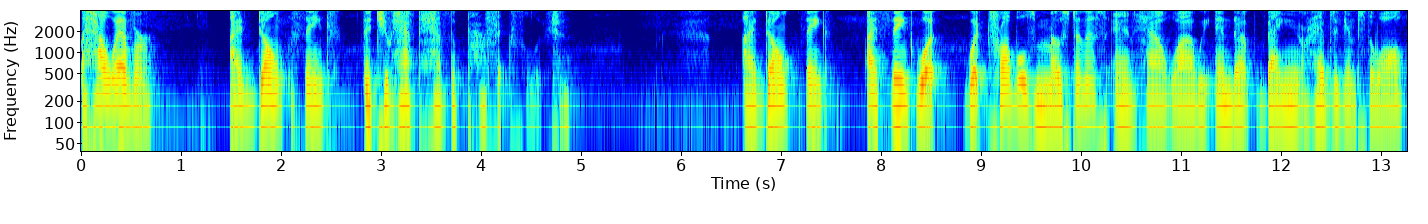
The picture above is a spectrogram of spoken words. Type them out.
However, I don't think that you have to have the perfect solution. I don't think I think what what troubles most of us and how why we end up banging our heads against the wall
